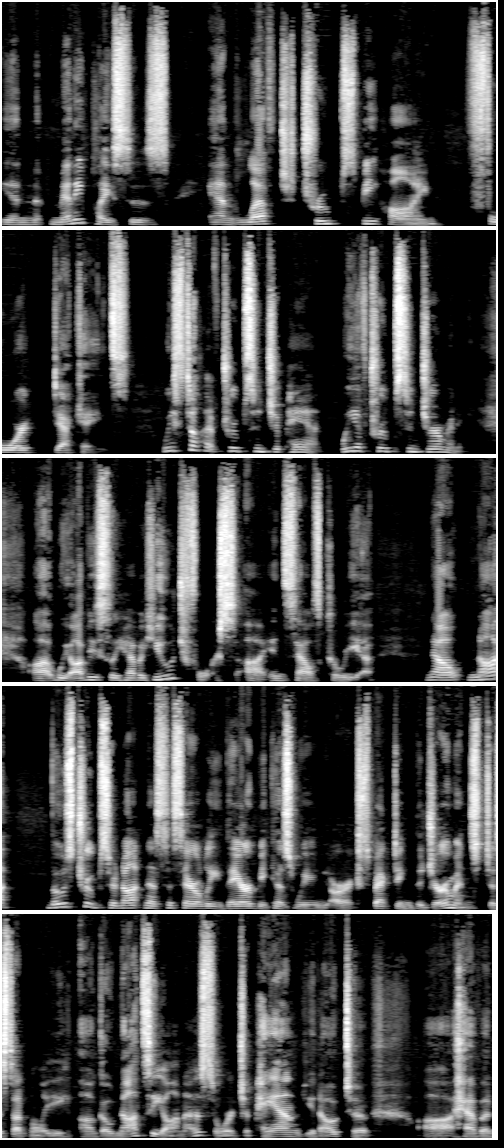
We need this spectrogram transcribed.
in many places and left troops behind for decades. We still have troops in Japan. We have troops in Germany. Uh, we obviously have a huge force uh, in South Korea. Now, not those troops are not necessarily there because we are expecting the Germans to suddenly uh, go Nazi on us or Japan, you know, to uh, have a,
